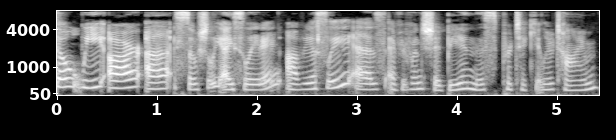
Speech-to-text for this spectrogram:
so we are uh, socially isolating, obviously, as everyone should be in this particular time,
